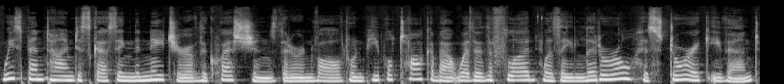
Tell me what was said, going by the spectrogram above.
we spent time discussing the nature of the questions that are involved when people talk about whether the flood was a literal historic event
